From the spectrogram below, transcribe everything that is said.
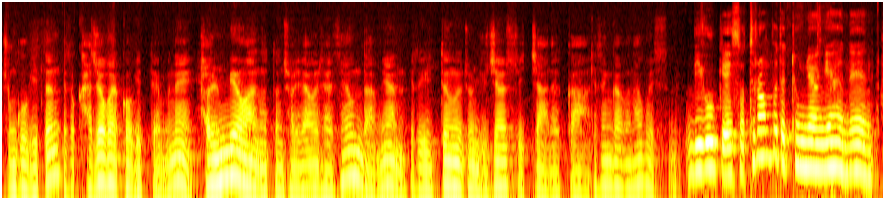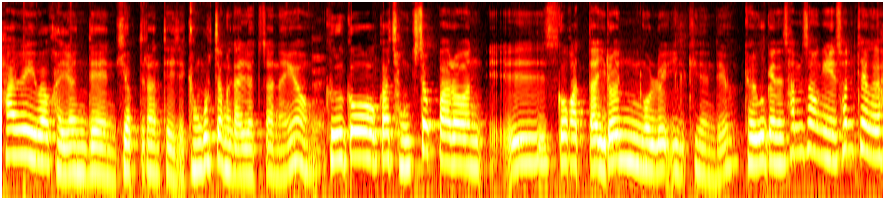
중국이든 계속 가져갈 거기 때문에 절묘한 어떤 전략을 잘 세운다면 그래서 1등을 좀 유지할 수 있지 않을까 이렇게 생각은 하고 있습니다. 미국에서 트럼프 대통령이 하는 하웨이와 관련된 기업들한테 이제 경고장을 날렸잖아요. 네. 그거가 정치적 발언일 것 같다 이런 걸로 읽히는데요. 결국에는 삼성이 선택을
